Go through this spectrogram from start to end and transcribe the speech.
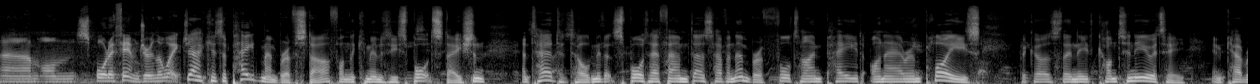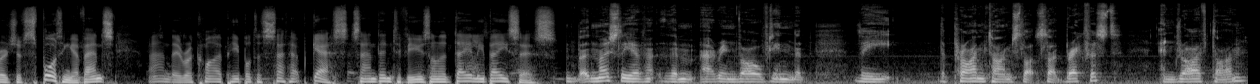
um, on Sport FM during the week. Jack is a paid member of staff on the community sports station, and Ted had told me that Sport FM does have a number of full time paid on air employees because they need continuity in coverage of sporting events and they require people to set up guests and interviews on a daily basis. But mostly of them are involved in the, the, the prime time slots like breakfast and drive time,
